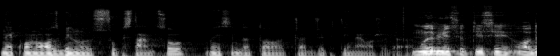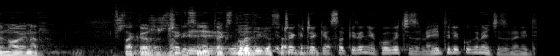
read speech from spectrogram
neku ono ozbiljnu substancu, mislim da to chat GPT ne može da... Mudriniću, ti si ovde novinar. Šta kažeš za pisanje tekstova? Čekaj, čekaj, a sad pitanje je koga će zameniti ili koga neće zameniti?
